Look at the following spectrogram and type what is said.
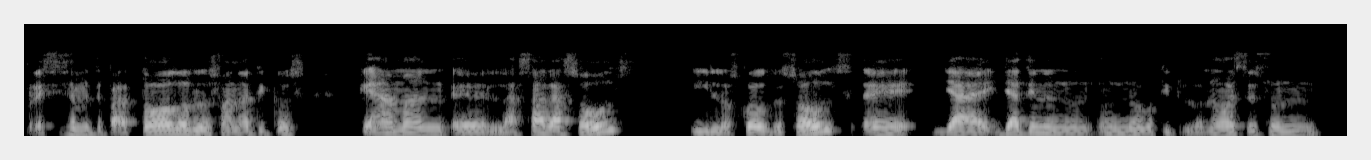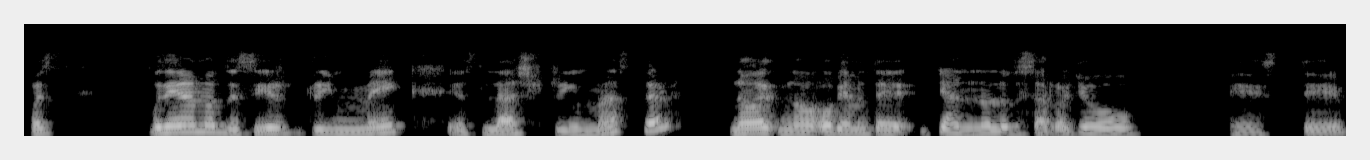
precisamente para todos los fanáticos que aman eh, la saga Souls y los juegos de Souls, eh, ya, ya tienen un, nuevo título, ¿no? Este es un, pues, pudiéramos decir remake slash remaster. No, no, obviamente ya no lo desarrolló este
